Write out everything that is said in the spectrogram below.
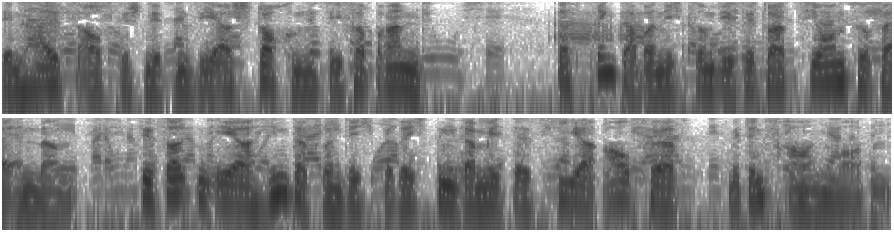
den Hals aufgeschnitten, sie erstochen, sie verbrannt. Das bringt aber nichts, um die Situation zu verändern. Sie sollten eher hintergründig berichten, damit es hier aufhört mit den Frauenmorden.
